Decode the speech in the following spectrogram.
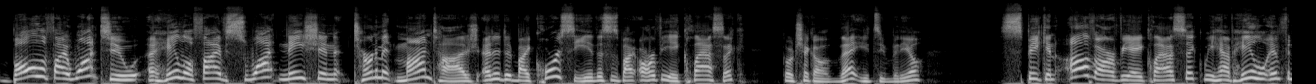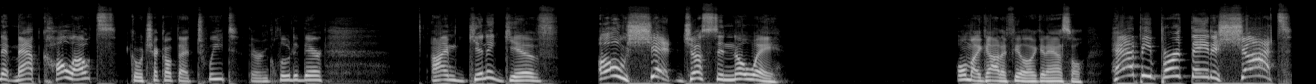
Ball If I Want to, a Halo 5 SWAT Nation tournament montage edited by Corsi. This is by RVA Classic. Go check out that YouTube video. Speaking of RVA Classic, we have Halo Infinite map callouts. Go check out that tweet. They're included there. I'm going to give. Oh, shit. Justin, no way. Oh my God, I feel like an asshole. Happy birthday to Shot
